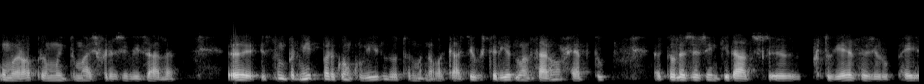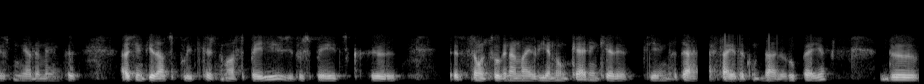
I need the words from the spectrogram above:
uma Europa muito mais fragilizada. Uh, se me permite, para concluir, Dr. Manuel Acácio, eu gostaria de lançar um repto a todas as entidades uh, portuguesas, europeias, nomeadamente as entidades políticas do nosso país e dos países que uh, são a sua grande maioria não querem que a Inglaterra saia da comunidade europeia, de,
